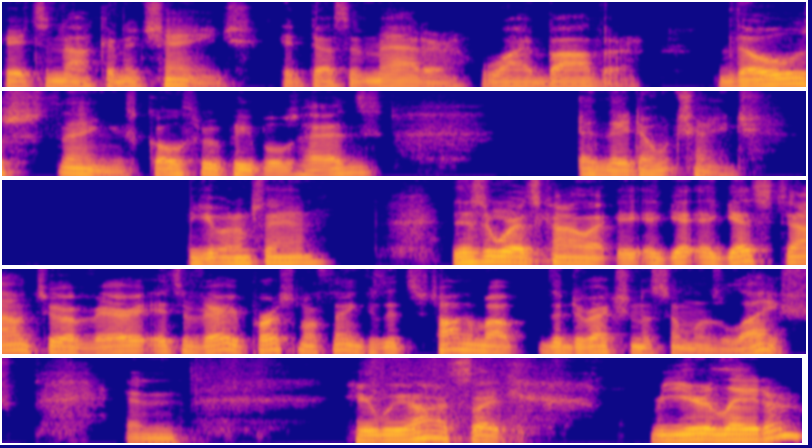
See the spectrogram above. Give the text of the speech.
It's not going to change. It doesn't matter. Why bother? Those things go through people's heads and they don't change. You get what I'm saying? This is where it's mm-hmm. kind of like it, it, it gets down to a very, it's a very personal thing because it's talking about the direction of someone's life. And here we are. It's like a year later,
